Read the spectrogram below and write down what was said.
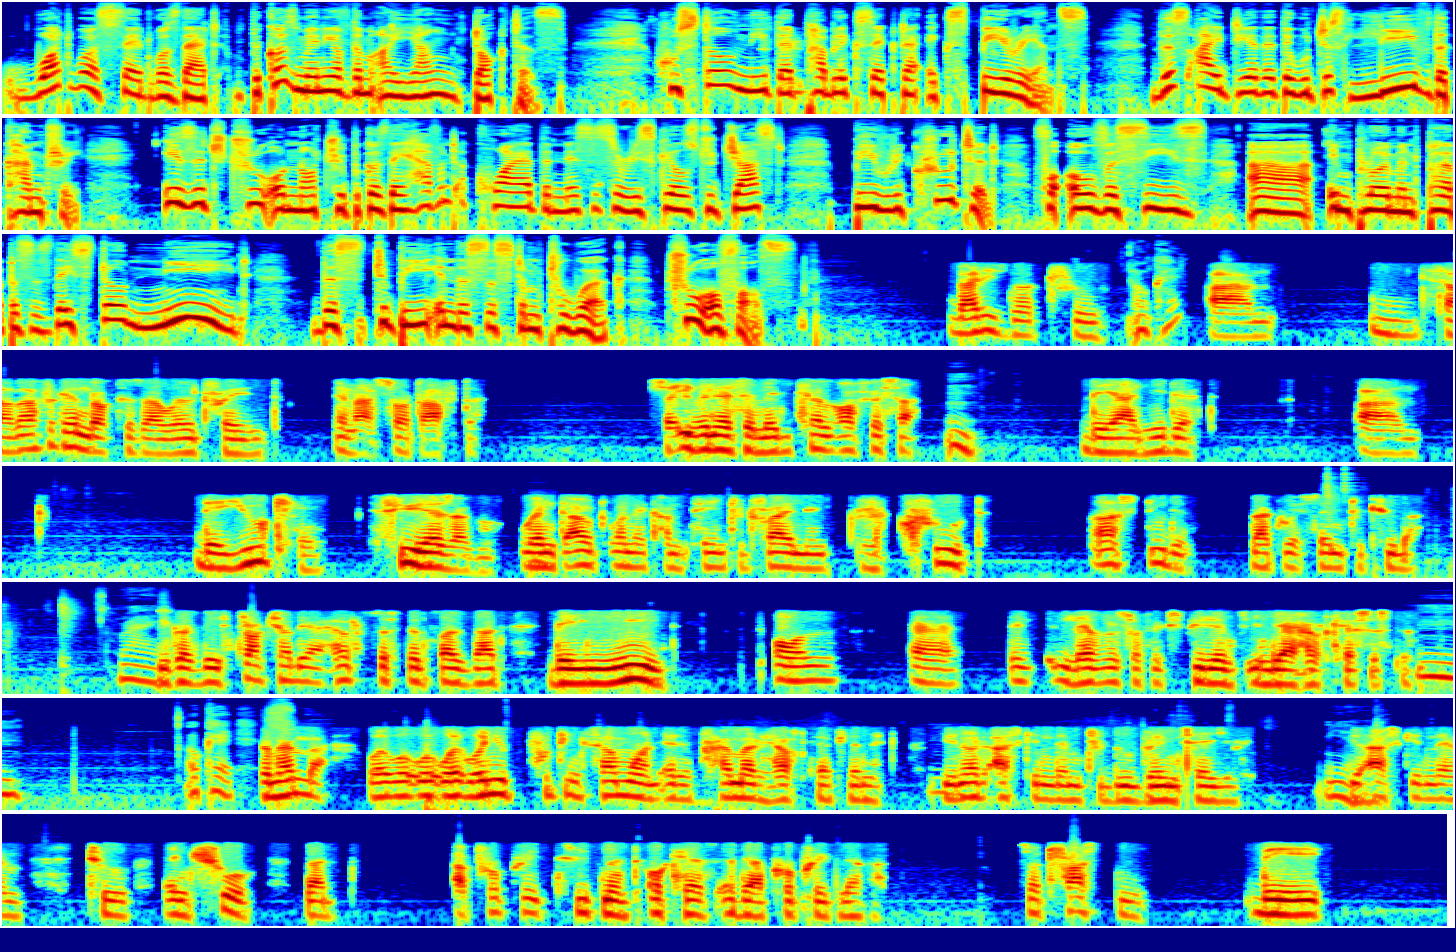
What was said was that because many of them are young doctors who still need that public sector experience, this idea that they would just leave the country is it true or not true? Because they haven't acquired the necessary skills to just be recruited for overseas uh, employment purposes. They still need this to be in the system to work. True or false? That is not true. Okay. Um, South African doctors are well trained and are sought after. So even as a medical officer, Mm. they are needed. Um, the UK, a few years ago, went out on a campaign to try and recruit our students that were sent to Cuba Right. because they structure their health system such that they need all uh, levels of experience in their healthcare system. Mm. Okay. Remember, wh- wh- wh- when you're putting someone at a primary healthcare clinic, you're not asking them to do brain surgery. You're asking them to ensure that appropriate treatment occurs at the appropriate level. So trust me, the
